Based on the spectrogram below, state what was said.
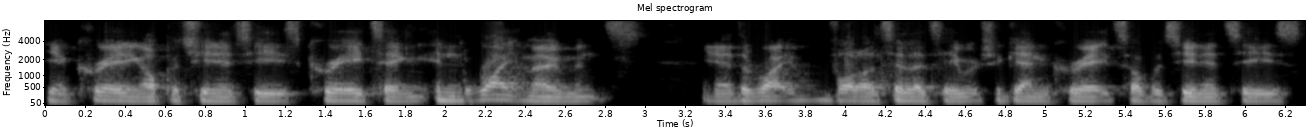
you know creating opportunities, creating in the right moments, you know the right volatility, which again creates opportunities.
